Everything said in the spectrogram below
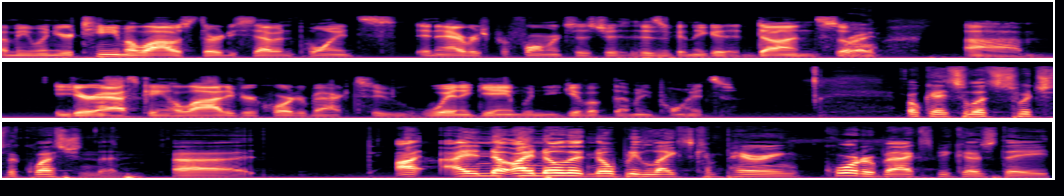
I mean, when your team allows 37 points in average performance, is just isn't going to get it done. So right. um, you're asking a lot of your quarterback to win a game when you give up that many points. Okay, so let's switch the question then. Uh, I, I know I know that nobody likes comparing quarterbacks because they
